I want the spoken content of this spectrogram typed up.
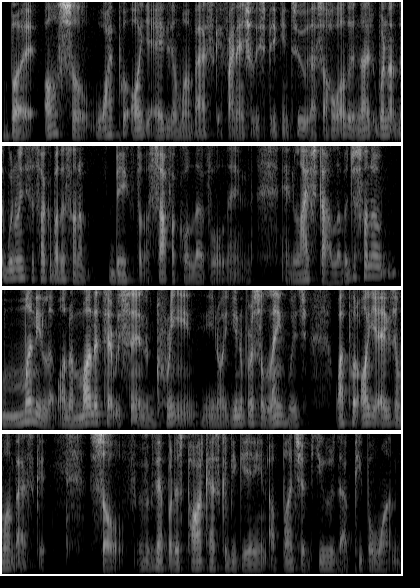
But also, why put all your eggs in one basket? Financially speaking, too, that's a whole other. Not, we're not. We don't need to talk about this on a big philosophical level and and lifestyle level. Just on a money level, on a monetary sense, green, you know, universal language. Why put all your eggs in one basket? So, for example, this podcast could be getting a bunch of views that people want,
